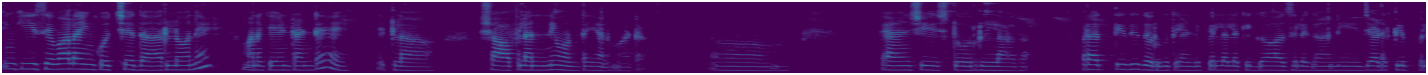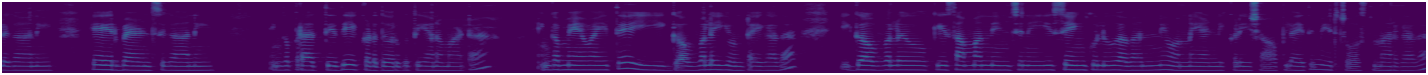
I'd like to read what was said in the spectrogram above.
ఇంక ఈ శివాలయంకి వచ్చే దారిలోనే మనకేంటంటే ఇట్లా షాపులన్నీ ఉంటాయి అన్నమాట ఫ్యాన్సీ స్టోర్లాగా ప్రతిదీ దొరుకుతాయండి. పిల్లలకి గాజులు కానీ జడ క్లిప్పులు కానీ హెయిర్ బ్యాండ్స్ కానీ ఇంకా ప్రతిదీ ఇక్కడ దొరుకుతాయి అన్నమాట ఇంకా మేమైతే ఈ గవ్వలు ఇవి ఉంటాయి కదా ఈ గవ్వలకి సంబంధించిన ఈ శంకులు అవన్నీ ఉన్నాయండి ఇక్కడ ఈ షాపులో అయితే మీరు చూస్తున్నారు కదా.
